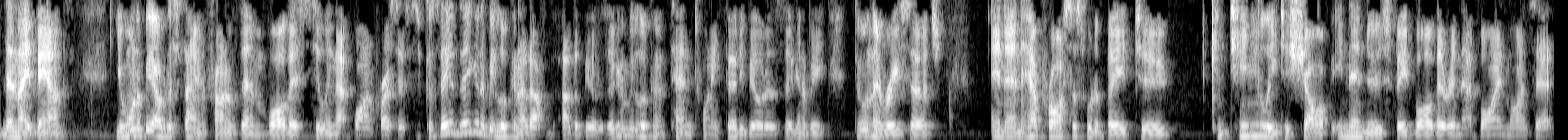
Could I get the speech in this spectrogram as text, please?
then they bounce. You want to be able to stay in front of them while they're still in that buying process because they're, they're going to be looking at other builders. They're going to be looking at 10, 20, 30 builders. They're going to be doing their research. And then how priceless would it be to continually to show up in their newsfeed while they're in that buying mindset.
